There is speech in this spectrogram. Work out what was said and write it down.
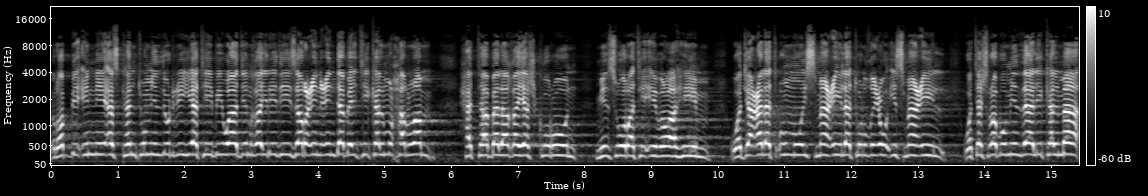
رب إني أسكنت من ذريتي بواد غير ذي زرع عند بيتك المحرم حتى بلغ يشكرون من سورة إبراهيم. وجعلت أم إسماعيل ترضع إسماعيل وتشرب من ذلك الماء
